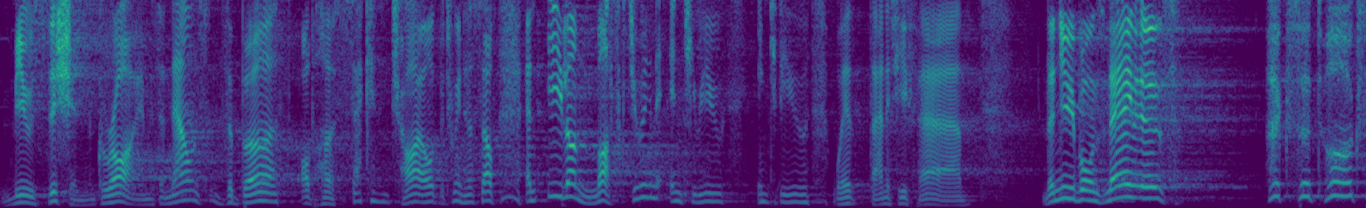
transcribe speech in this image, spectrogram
Musician Grimes announced the birth of her second child between herself and Elon Musk during an interview interview with Vanity Fair. The newborn's name is Hexatox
